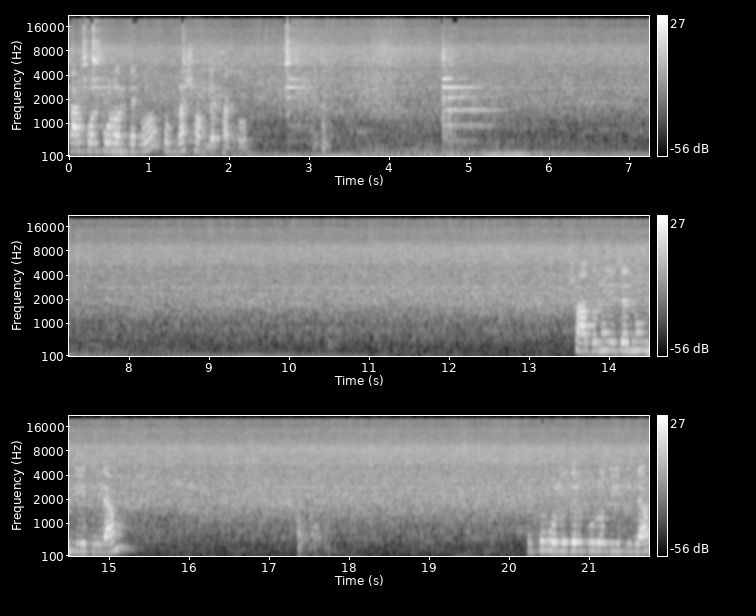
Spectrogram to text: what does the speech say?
তারপর ফোড়ন দেব, তোমরা সঙ্গে থাকো। স্বাদ অনুযায়ী নুন দিয়ে দিলাম। একটু হলুদের গুঁড়ো দিয়ে দিলাম।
